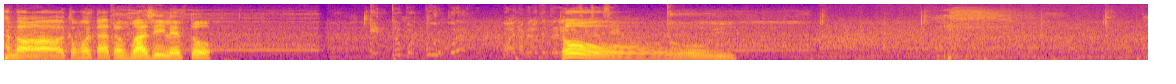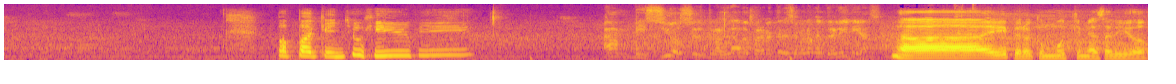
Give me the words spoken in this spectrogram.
No, ¿cómo está tan fácil esto? Oh. uy. Papa, can you hear me? Ambicioso el traslado para meter ese balón entre líneas. Ay, pero como que me ha salido.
